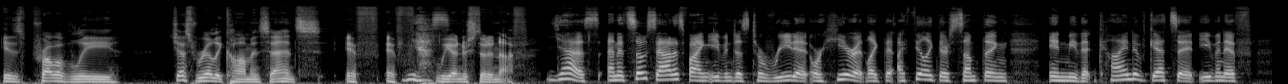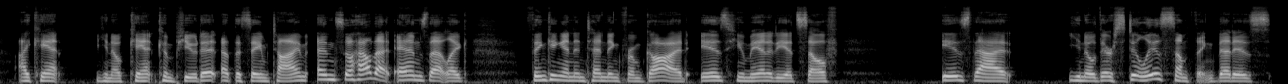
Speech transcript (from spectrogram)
is probably just really common sense if if yes. we understood enough. Yes, and it's so satisfying even just to read it or hear it like that I feel like there's something in me that kind of gets it even if I can't, you know, can't compute it at the same time. And so how that ends that like thinking and intending from God is humanity itself is that you know there still is something that is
